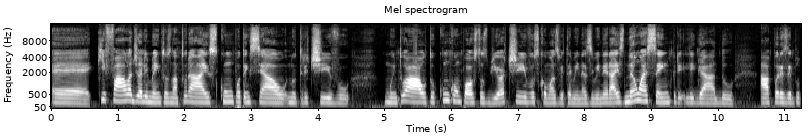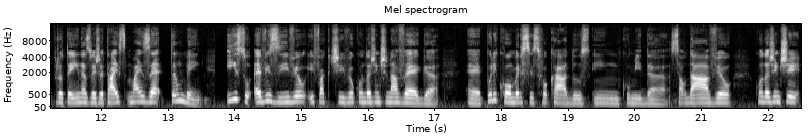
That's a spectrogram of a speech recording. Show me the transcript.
é, que fala de alimentos naturais com um potencial nutritivo muito alto, com compostos bioativos, como as vitaminas e minerais. Não é sempre ligado a, por exemplo, proteínas vegetais, mas é também. Isso é visível e factível quando a gente navega é, por e-commerces focados em comida saudável, quando a gente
